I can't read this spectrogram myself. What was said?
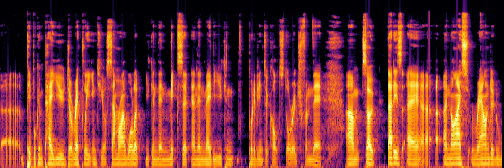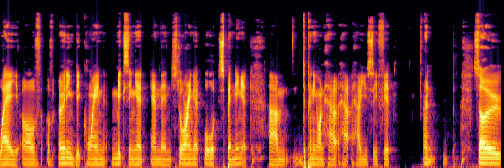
uh, people can pay you directly into your Samourai Wallet. You can then mix it, and then maybe you can put it into cold storage from there. Um, so that is a, a nice rounded way of, of earning Bitcoin, mixing it, and then storing it or spending it, um, depending on how, how, how you see fit and so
